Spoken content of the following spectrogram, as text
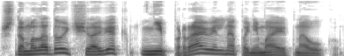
что молодой человек неправильно понимает науку.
